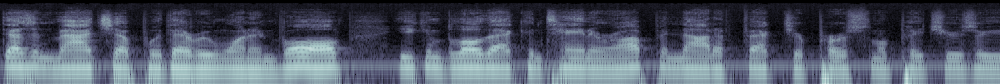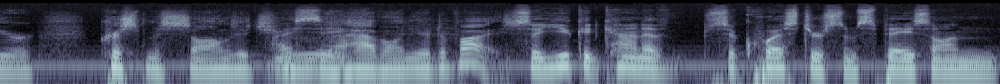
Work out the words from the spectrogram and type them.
doesn't match up with everyone involved, you can blow that container up and not affect your personal pictures or your Christmas songs that you have on your device. So you could kind of sequester some space on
